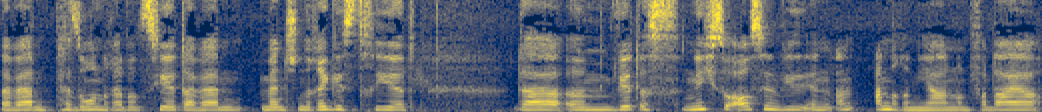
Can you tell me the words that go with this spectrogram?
Da werden Personen reduziert, da werden Menschen registriert. Da ähm, wird es nicht so aussehen wie in an anderen Jahren und von daher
